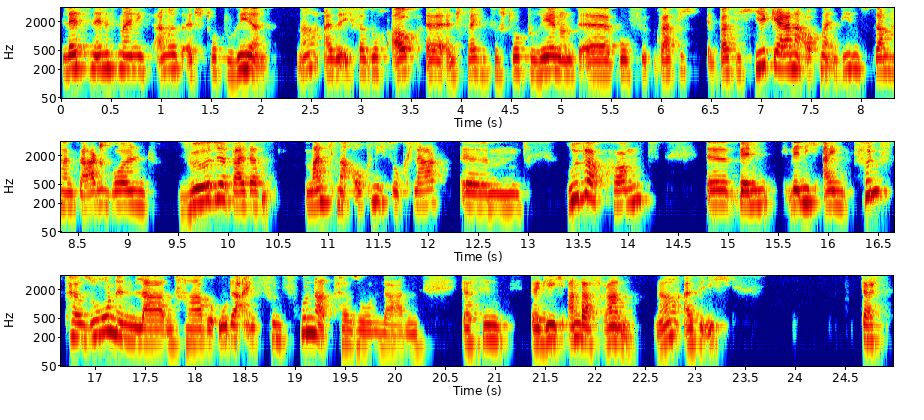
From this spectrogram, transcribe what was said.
letzten Endes meine ich nichts anderes als strukturieren. Ne? Also ich versuche auch äh, entsprechend zu strukturieren und äh, wofür, was, ich, was ich hier gerne auch mal in diesem Zusammenhang sagen wollen würde, weil das manchmal auch nicht so klar ähm, rüberkommt, äh, wenn, wenn ich einen Fünf-Personen-Laden habe oder einen 500-Personen-Laden, das sind, da gehe ich anders ran. Ne? Also ich, das,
